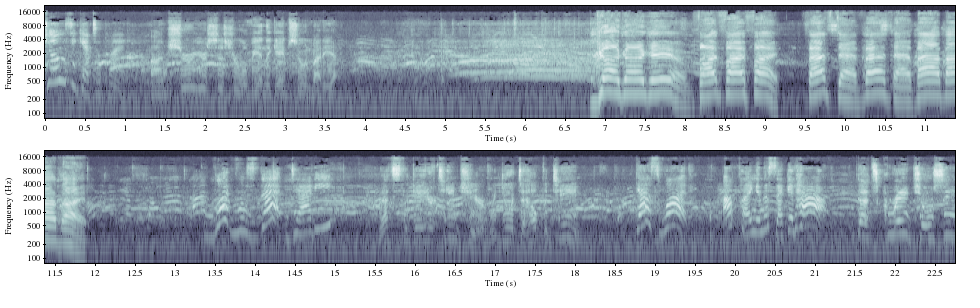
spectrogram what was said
Josie get to play? I'm sure your sister will be in the game soon, Maria. Go, go, game. Five, five, five. Five, seven, five, seven, five, five, five. What was that, Daddy? That's the Gator team cheer. We do it to help the team. Guess what? I'm playing in the second half. That's great, Josie.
